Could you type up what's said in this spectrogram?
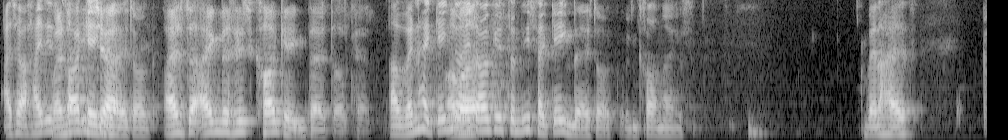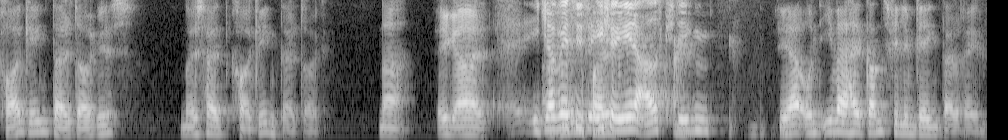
Also heute ist Weil kein ist ja- Gegenteiltag. Also eigentlich ist kein Gegenteiltag heute. Aber wenn halt Gegenteiltag ist, dann ist halt Gegenteiltag, wenn keiner ist. Wenn halt kein Gegenteiltag ist, dann ist halt kein Gegenteiltag. Na, egal. Ich glaube, jetzt ist eh Fall. schon jeder ausgestiegen. Ja, und ich werde halt ganz viel im Gegenteil reden.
